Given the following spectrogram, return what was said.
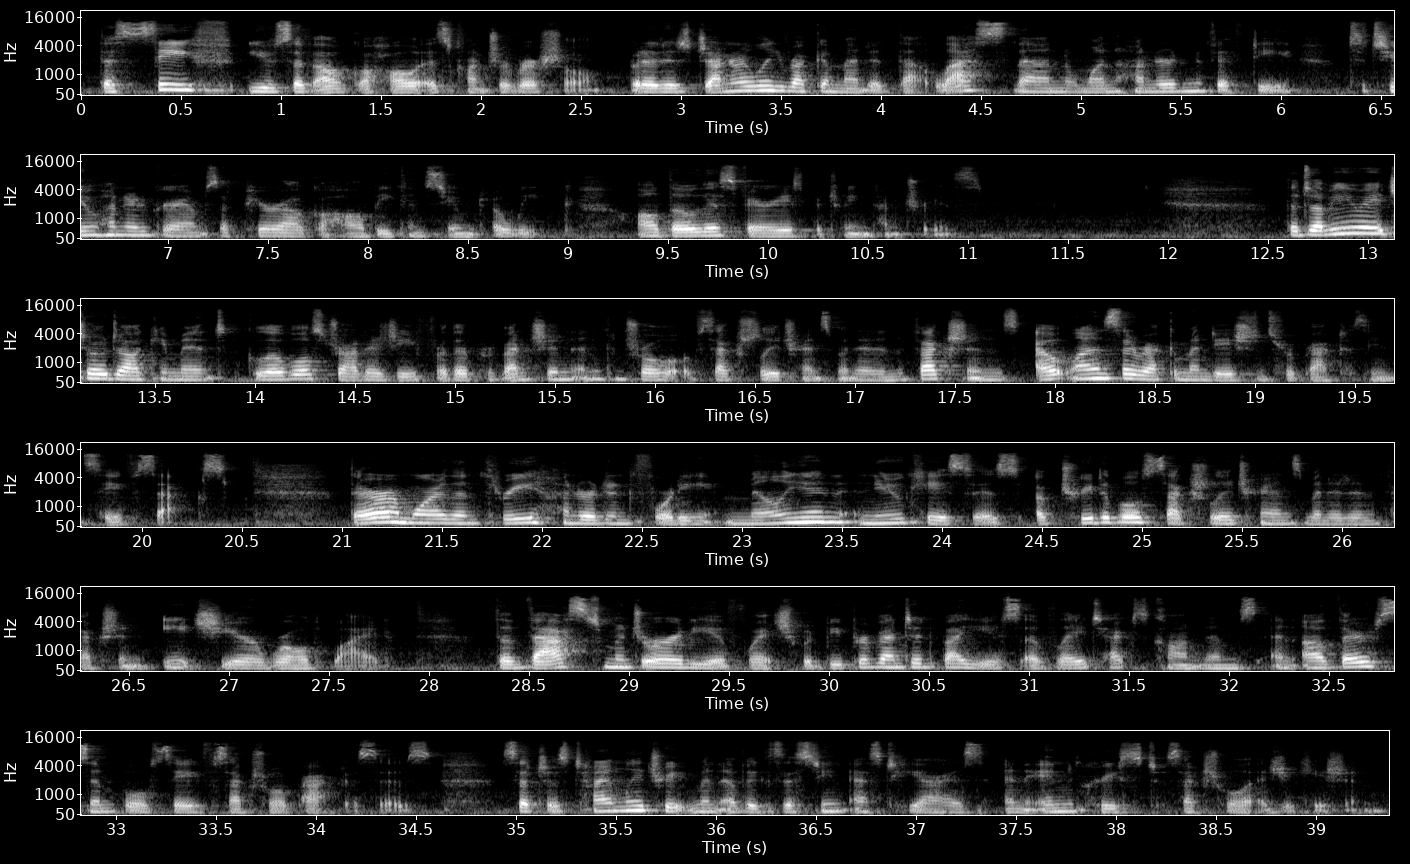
The safe use of alcohol is controversial, but it is generally recommended that less than 150 to 200 grams of pure alcohol be consumed a week, although this varies between countries. The WHO document Global Strategy for the Prevention and Control of Sexually Transmitted Infections outlines their recommendations for practicing safe sex. There are more than 340 million new cases of treatable sexually transmitted infection each year worldwide the vast majority of which would be prevented by use of latex condoms and other simple, safe sexual practices, such as timely treatment of existing STIs and increased sexual education.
